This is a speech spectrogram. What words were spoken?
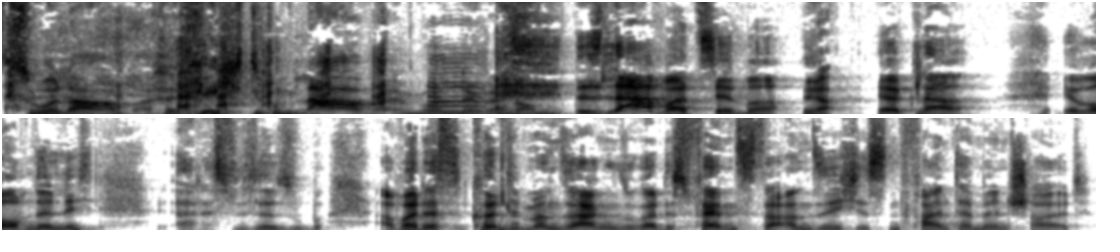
zur Lava, Richtung Lava im Grunde genommen. Das Lavazimmer. Ja. Ja, klar. Ja, warum denn nicht? Ja, das ist ja super. Aber das könnte man sagen, sogar das Fenster an sich ist ein Feind der Menschheit.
